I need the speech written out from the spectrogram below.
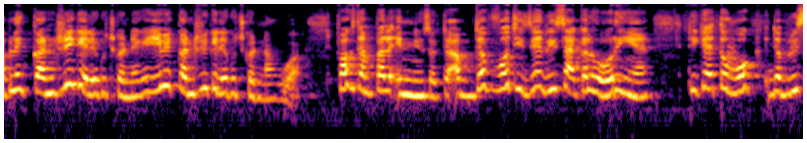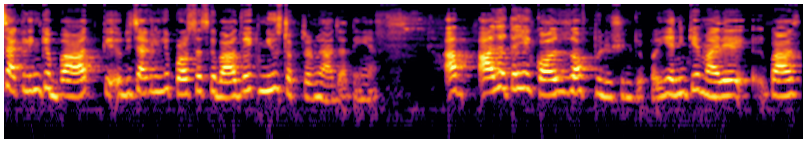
अपने कंट्री के लिए कुछ करने का ये भी कंट्री के लिए कुछ करना हुआ। For example in new sector अब जब वो चीज़ें रिसाइकल हो रही हैं ठीक है तो वो जब रिसाइकलिंग के बाद रिसाइकलिंग के प्रोसेस के बाद वो एक न्यू स्ट्रक्चर में आ जाती हैं। अब आ जाते हैं कॉजेज ऑफ़ पोल्यूशन के ऊपर। यानी कि हमारे पास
